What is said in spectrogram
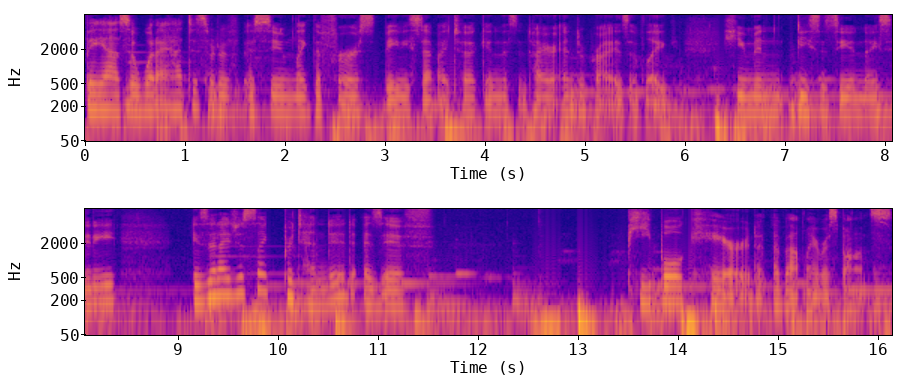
but yeah, so what I had to sort of assume, like the first baby step I took in this entire enterprise of like human decency and nicety, is that I just like pretended as if people cared about my response.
